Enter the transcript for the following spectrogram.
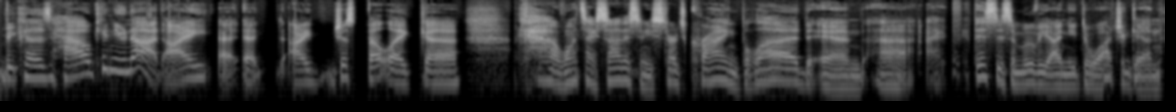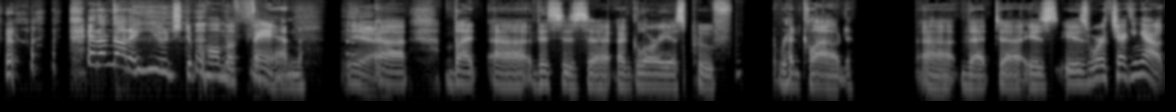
because how can you not? I uh, I just felt like uh, God, once I saw this and he starts crying blood, and uh, I, this is a movie I need to watch again. and I'm not a huge De Palma fan. Yeah. Uh, but uh, this is a, a glorious poof, Red Cloud, uh, that uh, is is worth checking out.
